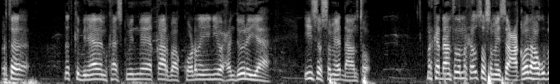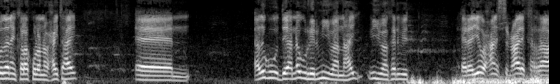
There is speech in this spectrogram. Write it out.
horta dadka bini aadamka isku mid mee qaar baa ku odhanaya niyo waxaan doonayaa iisoo samee dhaanto. Marka dhaantada markaad u soo samayso caqabadaha ugu badan ee kala kulanna waxay tahay adigu dee annagu reer miyi baan nahay miyi baan ka nimid ereyo waxaan isticmaali karaa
